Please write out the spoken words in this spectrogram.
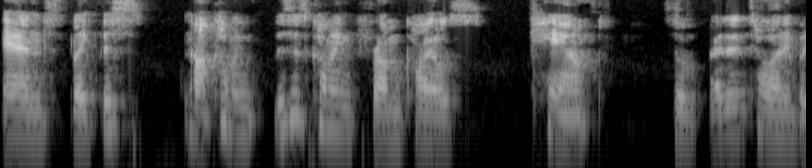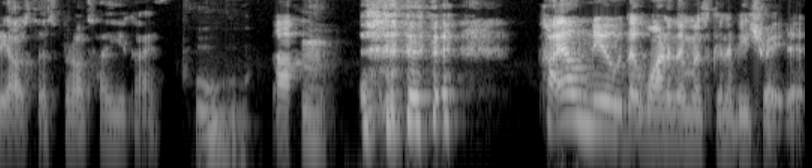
and like this not coming. This is coming from Kyle's camp, so I didn't tell anybody else this, but I'll tell you guys. Ooh. Um, Kyle knew that one of them was going to be traded.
